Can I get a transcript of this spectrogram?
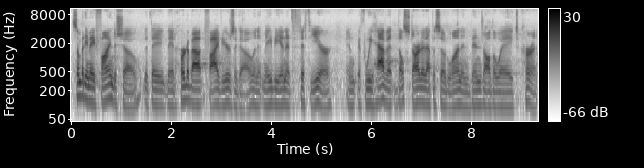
somebody may find a show that they, they had heard about five years ago, and it may be in its fifth year. And if we have it, they'll start at episode one and binge all the way to current.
